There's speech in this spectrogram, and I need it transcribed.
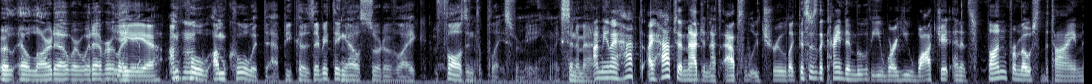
El Lardo or whatever, like yeah, yeah. I'm mm-hmm. cool I'm cool with that because everything else sort of like falls into place for me, like cinematic. I mean, I have to, I have to imagine that's absolutely true. Like, this is the kind of movie where you watch it and it's fun for most of the time,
